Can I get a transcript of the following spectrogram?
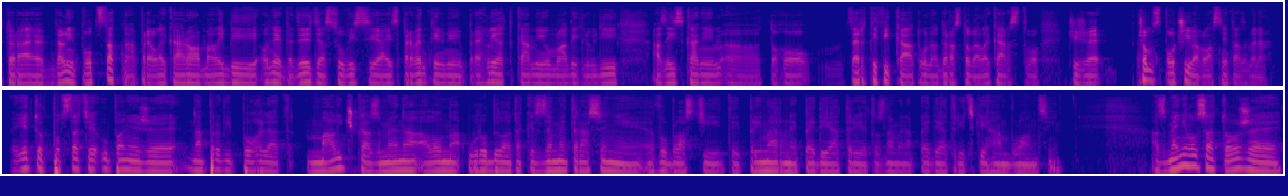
ktorá je veľmi podstatná pre lekárov a mali by o nej vedieť a súvisí aj s preventívnymi prehliadkami u mladých ľudí a získaním e, toho certifikátu na dorastové lekárstvo. Čiže v čom spočíva vlastne tá zmena? Je to v podstate úplne, že na prvý pohľad maličká zmena, ale ona urobila také zemetrasenie v oblasti tej primárnej pediatrie, to znamená pediatrických ambulancií. A zmenilo sa to, že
